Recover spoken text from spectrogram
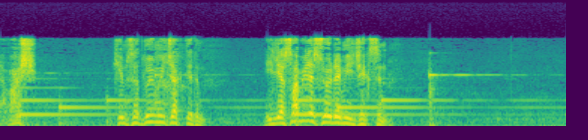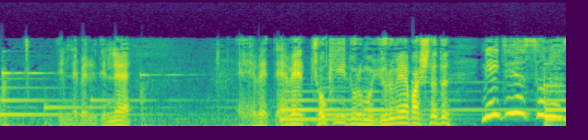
yavaş. Kimse duymayacak dedim. İlyas'a bile söylemeyeceksin. Dinle beni dinle. Evet evet çok iyi durumu yürümeye başladı. ne diyorsunuz?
